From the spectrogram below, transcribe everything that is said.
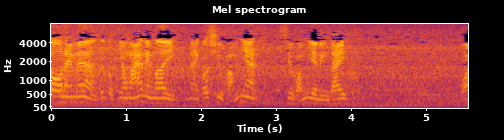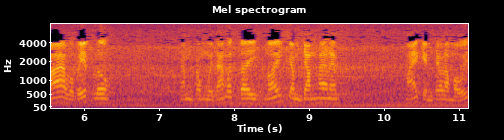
Hello anh em nha, tiếp tục giao máy anh em ơi. Hôm này có siêu phẩm nha, siêu phẩm về miền Tây. Quá và bếp luôn. 5018 xt mới trăm trăm ha anh em. Máy kèm theo là mũi.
